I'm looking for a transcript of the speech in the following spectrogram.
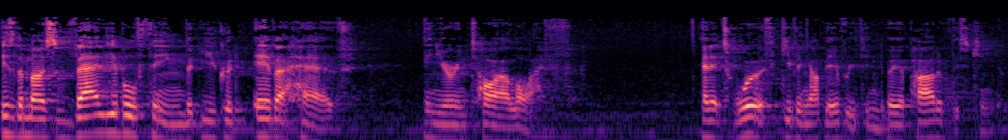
is the most valuable thing that you could ever have in your entire life. And it's worth giving up everything to be a part of this kingdom.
